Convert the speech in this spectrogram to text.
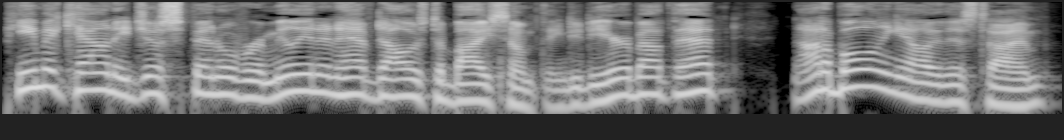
Pima County just spent over a million and a half dollars to buy something. Did you hear about that? Not a bowling alley this time.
